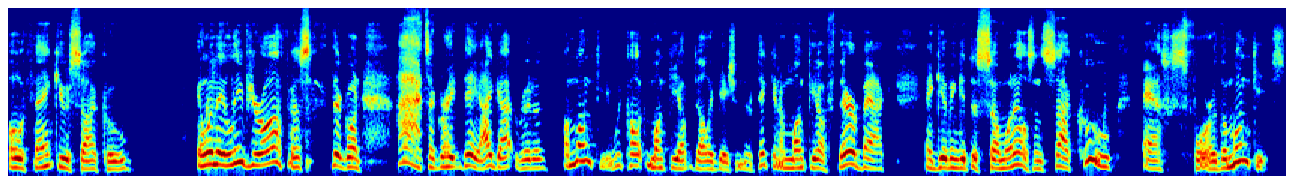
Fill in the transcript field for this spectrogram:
Oh, thank you, Saku. And when they leave your office, they're going, Ah, it's a great day. I got rid of a monkey. We call it monkey up delegation. They're taking a monkey off their back and giving it to someone else. And Saku asks for the monkeys.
